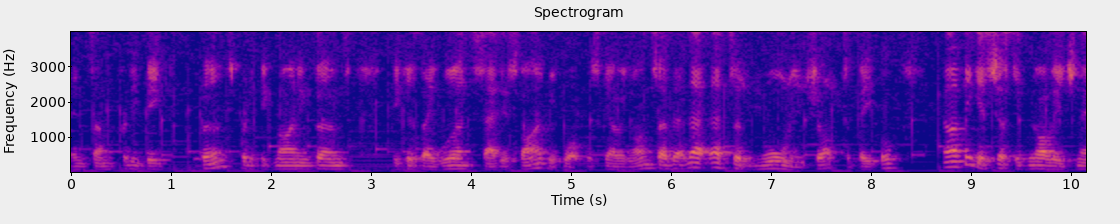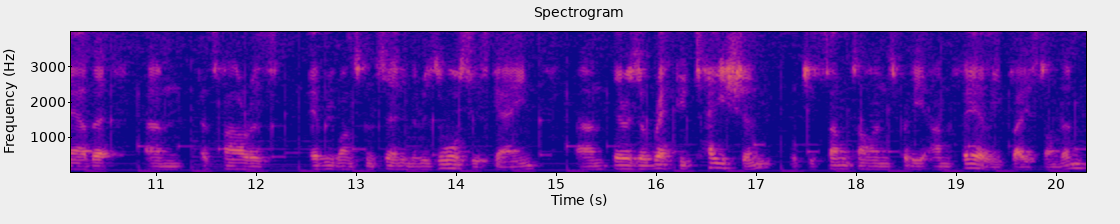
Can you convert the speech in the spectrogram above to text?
in some pretty big firms, pretty big mining firms, because they weren't satisfied with what was going on. So that, that that's a warning shot to people. And I think it's just acknowledged now that um, as far as everyone's concerned in the resources game, um, there is a reputation which is sometimes pretty unfairly placed on them,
